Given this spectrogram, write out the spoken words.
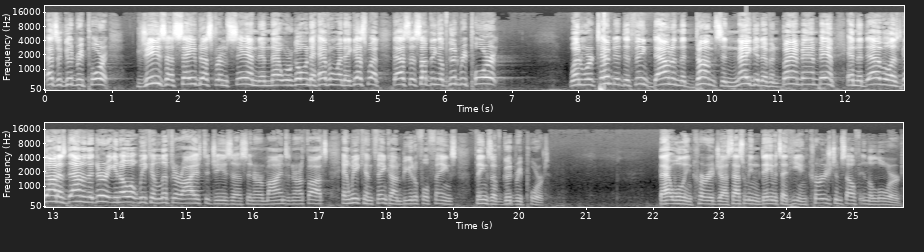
That's a good report. Jesus saved us from sin and that we're going to heaven one day. Guess what? That's something of good report. When we're tempted to think down in the dumps and negative and bam, bam, bam, and the devil has got us down in the dirt, you know what? We can lift our eyes to Jesus in our minds and our thoughts, and we can think on beautiful things, things of good report. That will encourage us. That's what I mean. David said he encouraged himself in the Lord.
